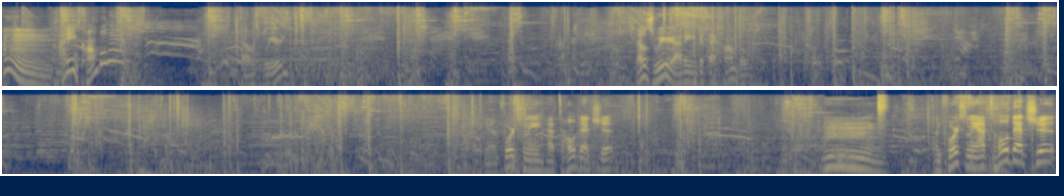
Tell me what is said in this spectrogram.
Hmm, I didn't combo that? That was weird. That was weird. I didn't get that combo. Unfortunately, I have to hold that shit. Mmm. Unfortunately, I have to hold that shit.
